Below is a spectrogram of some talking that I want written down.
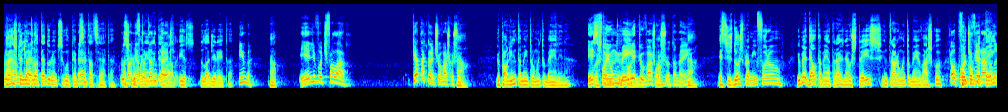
acho que ele entrou até durante o segundo tempo, É. você tá certo. é. Acho que não Cruzamento até no do intervalo. Isso, do lado direito. é. Pimba. Ah. Ele, vou te falar. Que atacante o Vasco achou? É. E o Paulinho também entrou muito bem ali, né? Esse Gostei foi um meia que o Vasco Porra. achou também. É. Esses dois, pra mim, foram. E o Medel também atrás, né? Os três entraram muito bem. O Vasco É o ponto foi de virada competente. do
